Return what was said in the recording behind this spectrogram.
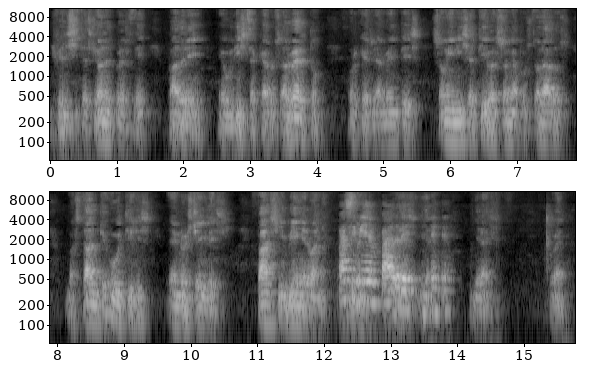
Y felicitaciones por este Padre Eudista Carlos Alberto, porque realmente son iniciativas, son apostolados bastante útiles en nuestra iglesia. Paz y bien, hermano. Paz y bien, Padre. Gracias. Right.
